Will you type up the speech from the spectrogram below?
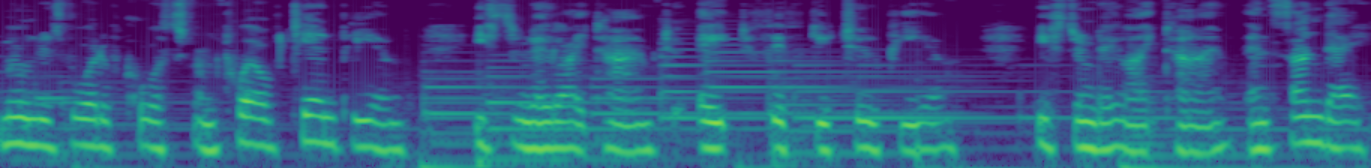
moon is void of course from 12:10 p.m. Eastern Daylight Time to 8:52 p.m. Eastern Daylight Time, and Sunday,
